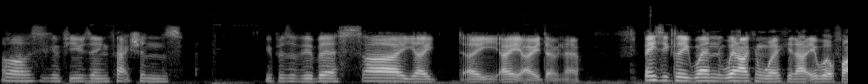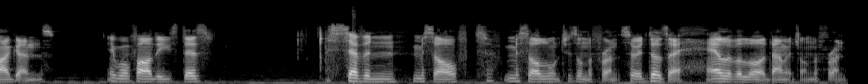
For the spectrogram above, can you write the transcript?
Oh, this is confusing. Factions, Reapers of the Abyss. I, I, I, I, I don't know. Basically, when when I can work it out, it will fire guns it won't fire these. There's seven missile missile launchers on the front, so it does a hell of a lot of damage on the front.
